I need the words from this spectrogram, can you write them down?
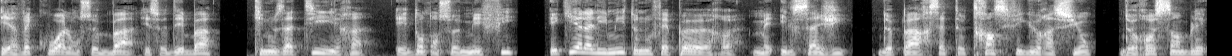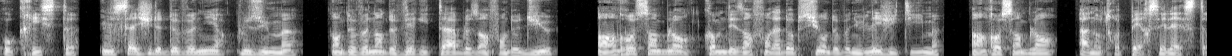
et avec quoi l'on se bat et se débat, qui nous attire et dont on se méfie, et qui à la limite nous fait peur, mais il s'agit, de par cette transfiguration, de ressembler au Christ, il s'agit de devenir plus humain, en devenant de véritables enfants de Dieu, en ressemblant comme des enfants d'adoption devenus légitimes, en ressemblant à notre Père céleste.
